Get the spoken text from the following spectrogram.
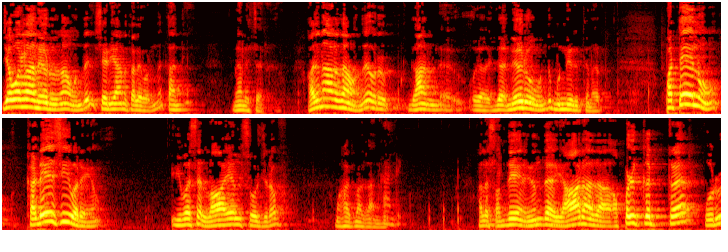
ஜவஹர்லால் நேரு தான் வந்து சரியான தலைவர்னு காந்தி நினைச்சார். அதனால தான் வந்து அவர் கான் நேருவை வந்து முன்னிறுத்தினார். பட்டேலும் கடைசி வரையும் he was a loyal soldier of Mahatma Gandhi. அதில் சந்தேகம் எந்த யாரும் அதை அப்பழுக்கற்ற ஒரு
